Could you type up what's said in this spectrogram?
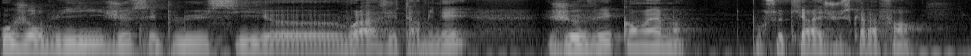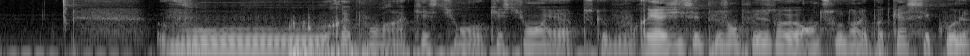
aujourd'hui. Je sais plus si euh, voilà, j'ai terminé. Je vais quand même, pour ceux qui restent jusqu'à la fin, vous répondre à questions, aux questions, et, euh, parce que vous réagissez de plus en plus en dessous dans les podcasts, c'est cool.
